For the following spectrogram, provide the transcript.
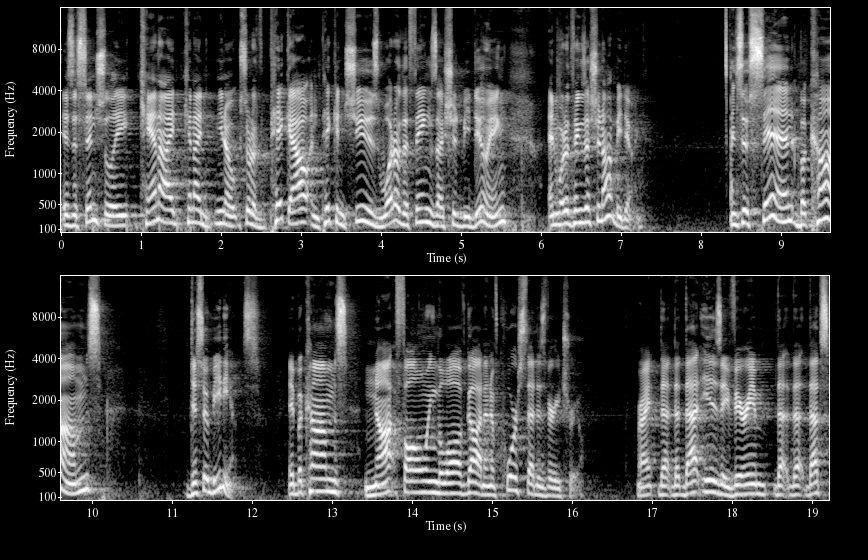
is essentially can I, can I, you know, sort of pick out and pick and choose what are the things I should be doing and what are the things I should not be doing. And so sin becomes disobedience. It becomes not following the law of God. And of course, that is very true, right? That, that, that is a very, that, that, that's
